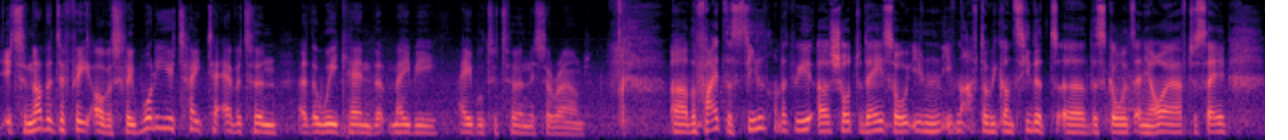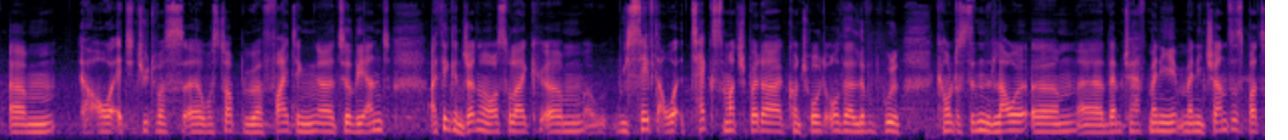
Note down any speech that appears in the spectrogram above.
it's another defeat, obviously. What do you take to Everton at the weekend that may be able to turn this around? Uh, the fight, the steel that we uh, showed today. So even even after we conceded uh, this goals, anyhow, I have to say. Um, our attitude was uh, was top. We were fighting uh, till the end. I think in general also like um, we saved our attacks much better. Controlled all the Liverpool counters. Didn't allow um, uh, them to have many many chances. But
